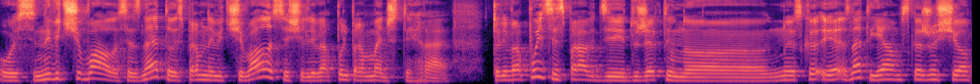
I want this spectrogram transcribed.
ось не відчувалося, знаєте, ось прям не відчувалося, що Ліверпуль прям в Менчесті грає. То ліверпульці справді дуже активно. Ну, я, знаєте, я вам скажу, що е,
